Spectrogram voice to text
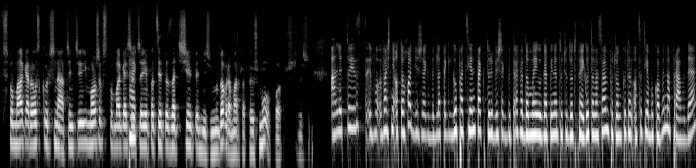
wspomaga rozkurcz naczyń, czyli może wspomagać Tak. leczenie pacjenta za ciśnieniem tętniczym. No dobra, Marta, to już mów, bo już, ale to jest właśnie o to chodzi, że jakby dla takiego pacjenta, który wiesz, jakby trafia do mojego gabinetu czy do twojego, to na samym początku ten ocet jabłkowy naprawdę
